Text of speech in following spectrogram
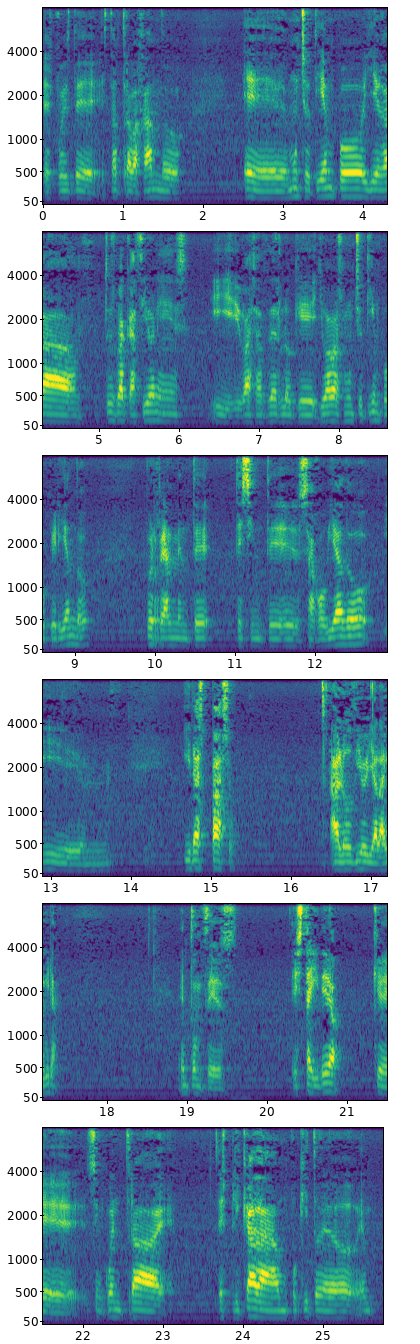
después de estar trabajando eh, mucho tiempo, llega tus vacaciones y vas a hacer lo que llevabas mucho tiempo queriendo, pues realmente te sientes agobiado y, y das paso al odio y a la ira. Entonces, esta idea que se encuentra explicada un poquito en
